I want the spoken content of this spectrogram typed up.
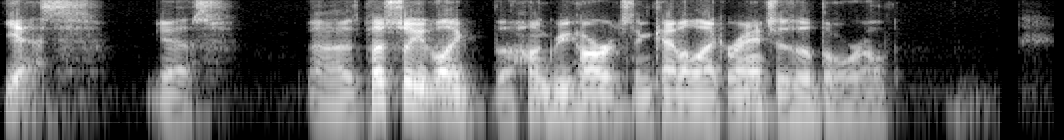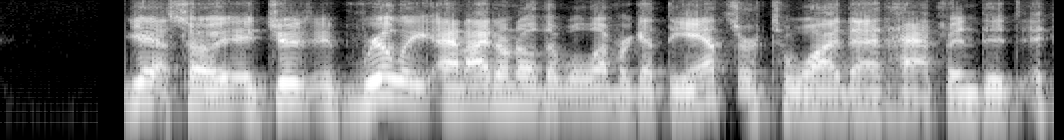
Yes, yes. Uh, especially like the Hungry Hearts and Cadillac Ranches of the world. Yeah, so it just it really, and I don't know that we'll ever get the answer to why that happened. It, it,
